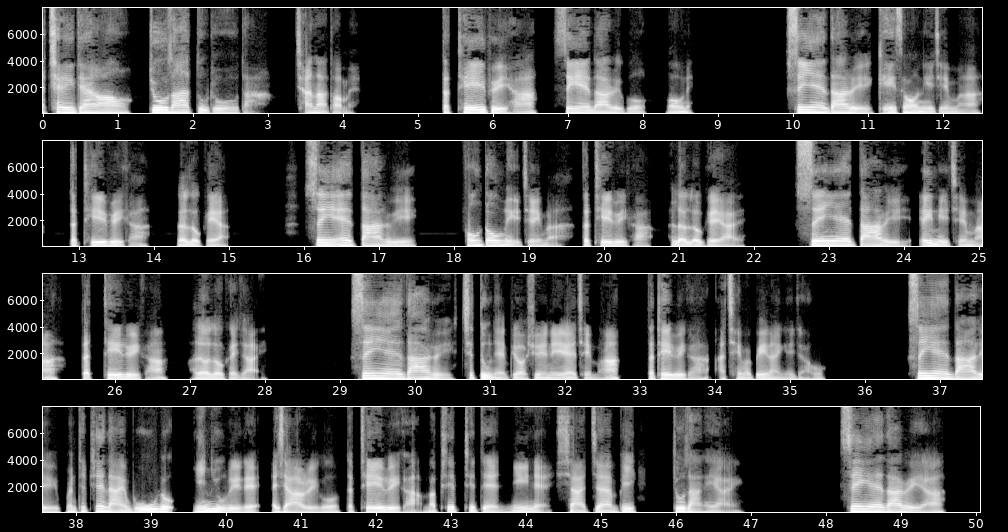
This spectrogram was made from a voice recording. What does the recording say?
အချိန်တန်အောင်စူးစမ်းသူတို့သာချမ်းသာသွားမယ်တထေးတွေဟာစင်ရင်သားတွေကိုငုံတယ်စင်ရင်သားတွေဂိမ်းစော့နေခြင်းမှာတထေးတွေကလွတ်လွတ်ခဲ့ရစင်ရင်သားတွေဖုန်းသုံးနေခြင်းမှာတထေးတွေကအလွတ်လွတ်ခဲ့ရတယ်စင်ရင်သားတွေအိတ်နေခြင်းမှာတထေးတွေကအလွတ်လွတ်ခဲ့ကြတယ် စင်ရဲသားတွေချစ်သူနဲ့ပျော်ရွှင်နေတဲ့အချိန်မှာတထေးတွေကအချိန်မပေးနိုင်ခဲ့ကြဘူးစင်ရဲသားတွေမဖြစ်နိုင်ဘူးလို့ညင်းညူနေတဲ့အရာတွေကိုတထေးတွေကမဖြစ်ဖြစ်တဲ့နည်းနဲ့ရှာကြံပြီးစူးစမ်းခဲ့ရတယ်စင်ရဲသားတွေက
